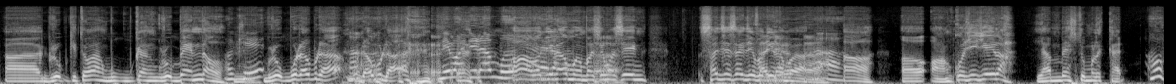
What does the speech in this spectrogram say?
uh, grup kita orang bu- bukan grup band tau. Okey. Grup budak-budak, budak-budak. Memang ada nama Ah, kan? bagi nama masing-masing saja-saja bagi Saja. nama. Ha. Ah, ah, uh, Angko JJ lah. Yang best tu melekat. Oh,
